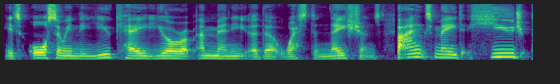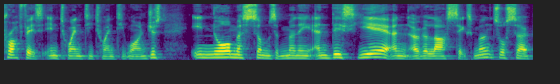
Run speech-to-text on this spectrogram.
it's also in the UK, Europe, and many other Western nations. Banks made huge profits in 2021, just enormous sums of money. And this year, and over the last six months or so,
